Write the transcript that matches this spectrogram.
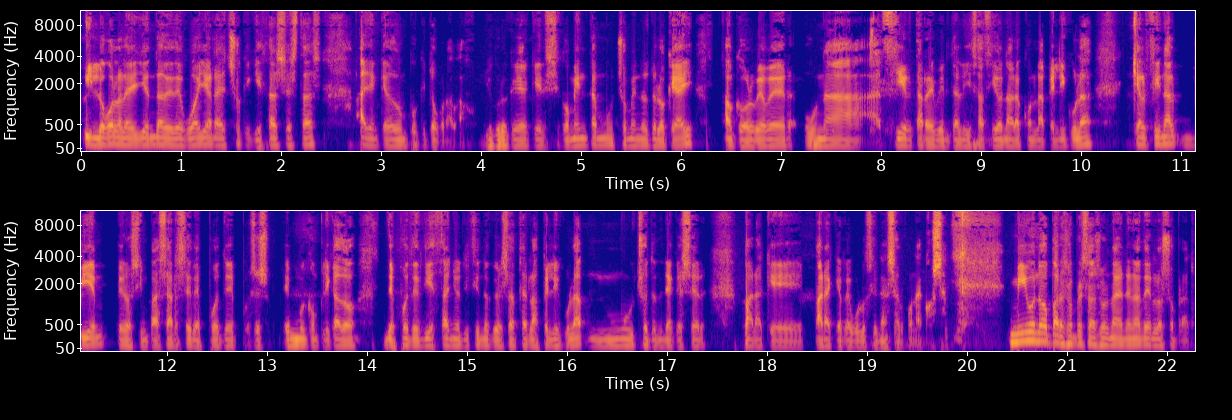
y luego la leyenda de The Wire ha hecho que quizás estas hayan quedado un poquito por abajo. Yo creo que, se comenta mucho menos de lo que hay, aunque volvió a ver una cierta revitalización ahora con la película, que al final bien, pero sin pasarse después de, pues eso, es muy complicado después de 10 años diciendo que vas a hacer la película, mucho tendría que ser para que, para que revolucionase alguna cosa. Mi uno, para sorpresa de nadie, Los Soprano.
